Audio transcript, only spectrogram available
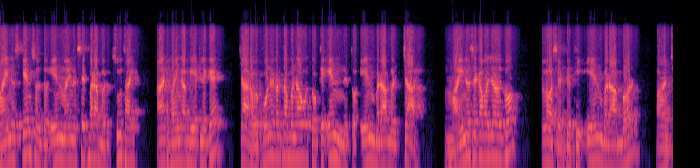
માઇનસ કેન્સલ તો એન માઇનસ એક બરાબર શું થાય? આઠ ભાંગા બે એટલે કે ચાર. હવે કોને કરતા બનાવો? તો કે એન ને. તો એન બરાબર ચાર. માઇનસ એક આ બાજુ આવે તો પ્લસ એક. તેથી એન બરાબર પાંચ.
